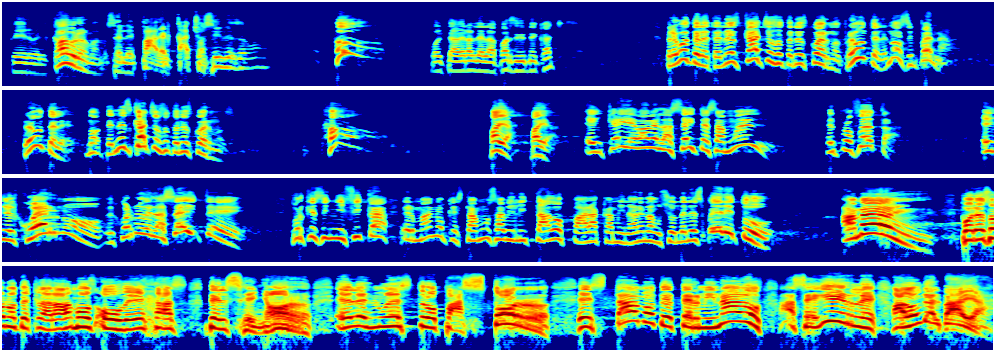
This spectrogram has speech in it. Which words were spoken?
Pero el cabro, hermano, se le para el cacho así, ¿ves, hermano? ¡Oh! Voltea a ver al de la par si tiene cachos. Pregúntele, ¿tenés cachos o tenés cuernos? Pregúntele, no, sin pena. Pregúntele, no, ¿tenés cachos o tenés cuernos? ¡Oh! Vaya, vaya. ¿En qué llevaba el aceite Samuel? El profeta. En el cuerno, el cuerno del aceite. Porque significa, hermano, que estamos habilitados para caminar en la unción del Espíritu. Amén. Por eso nos declaramos ovejas del Señor. Él es nuestro pastor. Estamos determinados a seguirle a donde Él vaya.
